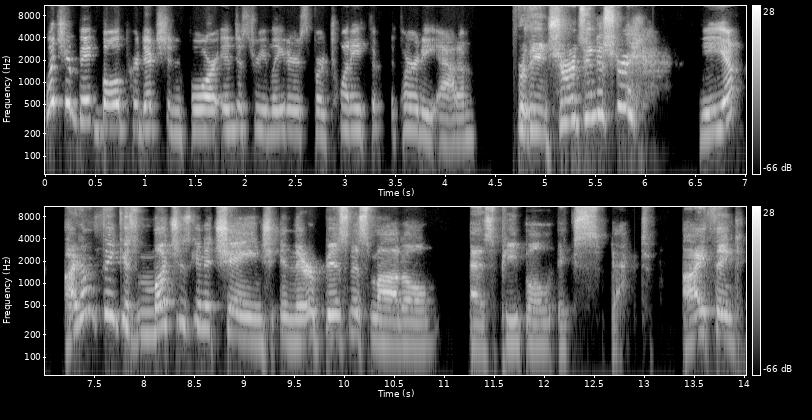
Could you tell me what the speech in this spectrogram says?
what's your big, bold prediction for industry leaders for 2030, Adam? For the insurance industry? Yep. I don't think as much is going to change in their business model as people expect. I think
